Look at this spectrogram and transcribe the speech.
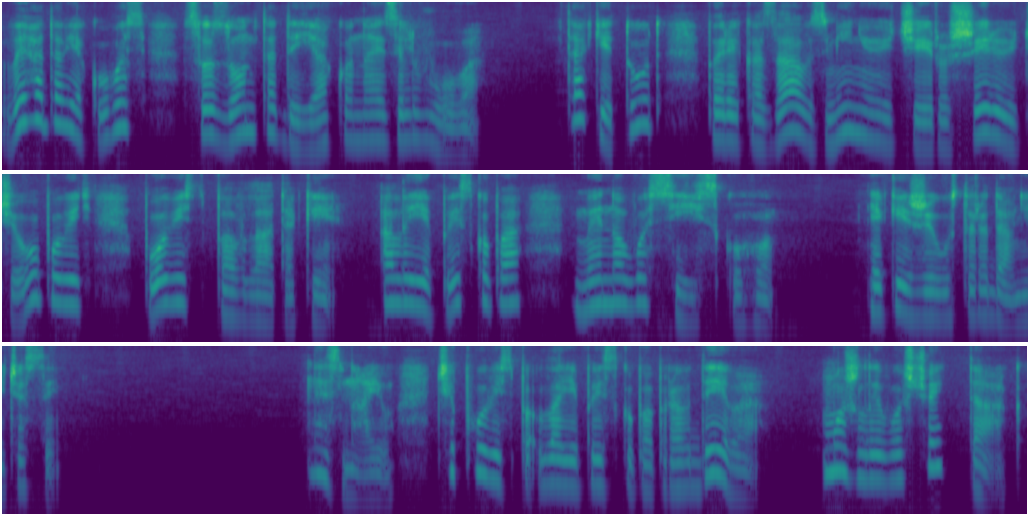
вигадав якогось Созонта деякона із Львова. Так і тут переказав, змінюючи і розширюючи оповідь, повість Павла таки, але єпископа Миновосійського, який жив у стародавні часи. Не знаю, чи повість Павла єпископа правдива, можливо, що й так,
